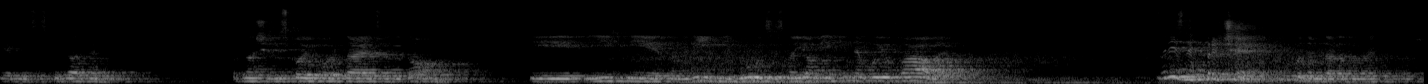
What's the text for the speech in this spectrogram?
як би це сказати, наші військові повертаються додому, і їхні там, рідні, друзі, знайомі, які не воювали. З різних причин, не будемо зараз говорити про що,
